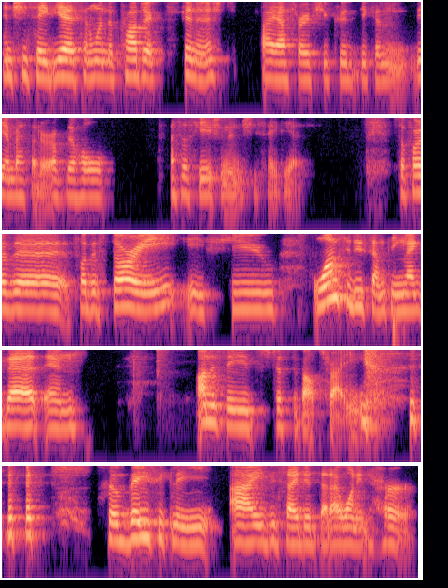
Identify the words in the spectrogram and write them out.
and she said yes. And when the project finished, I asked her if she could become the ambassador of the whole association, and she said yes. So for the for the story, if you want to do something like that, and honestly, it's just about trying. so basically, I decided that I wanted her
